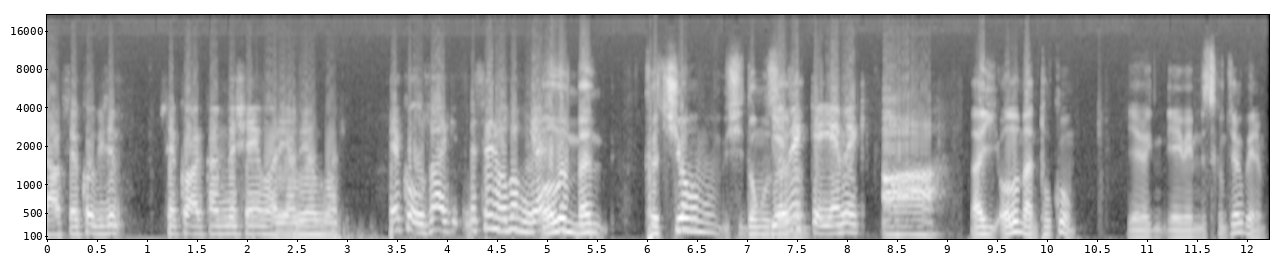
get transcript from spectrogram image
Ya Seko bizim Seko arkanda şey var yamyam var. Seko uzağa gitmesene oğlum gel. Oğlum ben kaçıyorum ama şey domuzlardan. yemek ye yemek. Aa. Ay oğlum ben tokum. Yemek yemeğimde sıkıntı yok benim.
